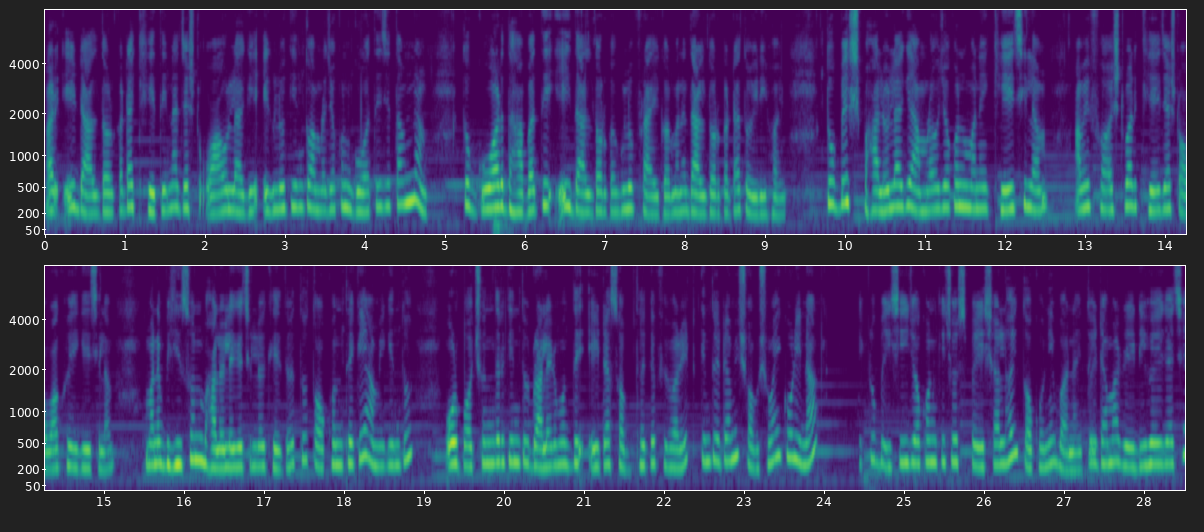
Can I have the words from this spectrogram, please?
আর এই ডাল তরকাটা খেতে না জাস্ট ওয়াও লাগে। এগুলো কিন্তু আমরা যখন গোয়াতে যেতাম না, তো গোয়ার ধাবাতে এই ডাল তরকাগুলো ফ্রাই কর মানে ডাল তরকাটা তৈরি হয়। তো বেশ ভালো লাগে, আমরাও যখন মানে খেয়েছিলাম, আমি ফার্স্টবার খেয়ে জাস্ট অবাক হয়ে গিয়েছিলাম। মানে ভীষণ ভালো লেগেছিলো খেতে। তো তখন থেকে আমি কিন্তু ওর পছন্দের কিন্তু ডালের মধ্যে এইটা সব থেকে ফেভারিট কিন্তু এটা আমি সবসময় করি না। একটু বেশিই যখন কিছু স্পেশাল হয় তখনই বানাই। তো এটা আমার রেডি হয়ে গেছে।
